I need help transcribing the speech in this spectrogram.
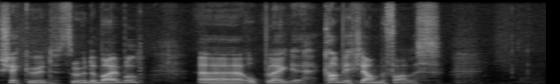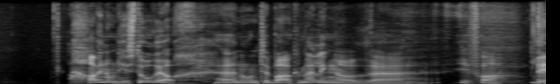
Sjekk ut Through the Bible. Eh, opplegget kan virkelig anbefales. Har vi noen historier? Eh, noen tilbakemeldinger eh, ifra det,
